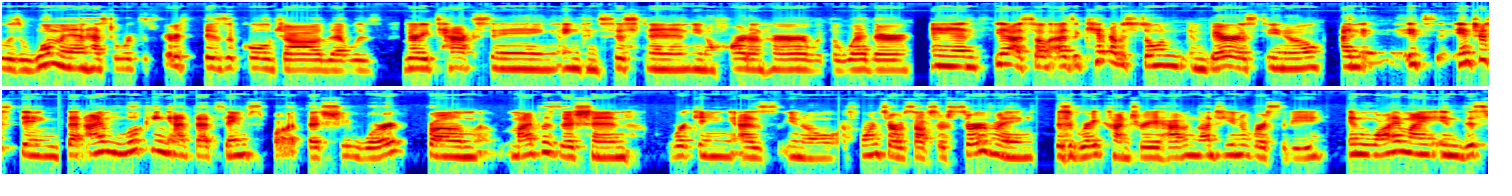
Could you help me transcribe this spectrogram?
who is a woman has to work this very physical job that was very taxing, inconsistent, you know, hard on her with the weather. And yeah, so as a kid, I was so embarrassed, you know. And it's interesting that I'm looking at that same spot that she worked from my position working as, you know, a foreign service officer serving this great country, having gone to university. And why am I in this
